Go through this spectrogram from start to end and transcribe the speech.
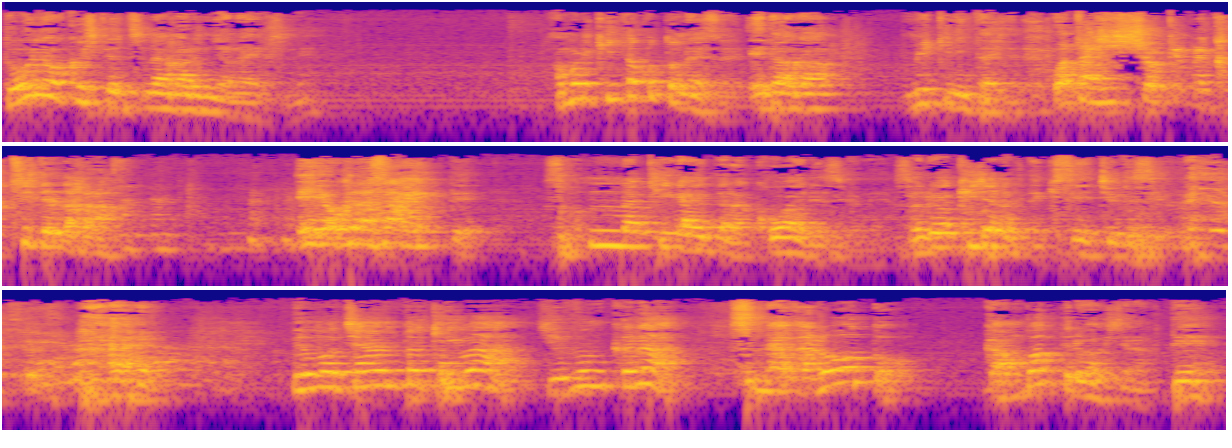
努力してつながるんじゃないですね。あまり聞いたことないですね。枝が幹に対して「私一生懸命くっついてんだから栄養ください!」って。そんな木がいたら怖いですよね。それは木じゃなくて寄生虫ですよね。はい。でもちゃんと木は自分からつながろうと頑張ってるわけじゃなくて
